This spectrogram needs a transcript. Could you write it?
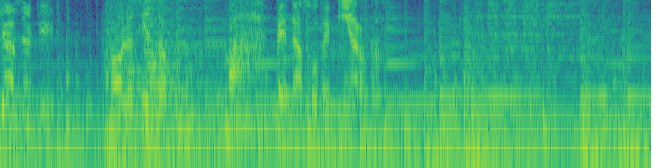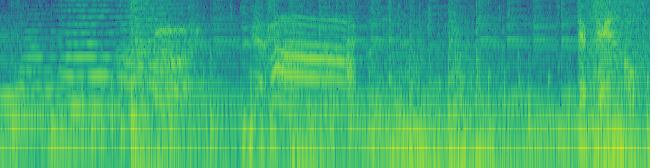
¿Qué hace aquí? No, lo siento. ¡Ah, pedazo de mierda! ¡Te tengo!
